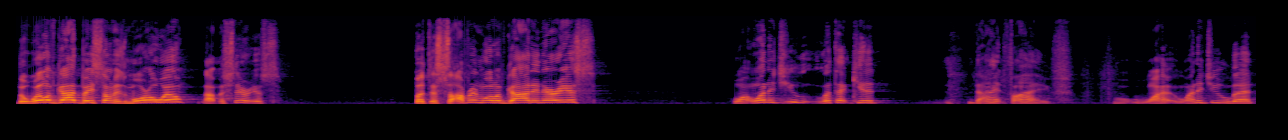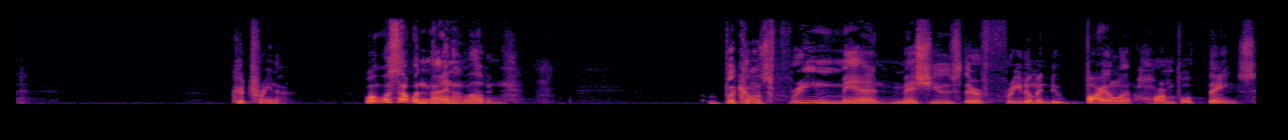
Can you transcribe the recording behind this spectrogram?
The will of God based on his moral will, not mysterious. But the sovereign will of God in areas, why, why did you let that kid die at five? Why, why did you let Katrina. Well, what's up with 9 11? Because free men misuse their freedom and do violent, harmful things.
